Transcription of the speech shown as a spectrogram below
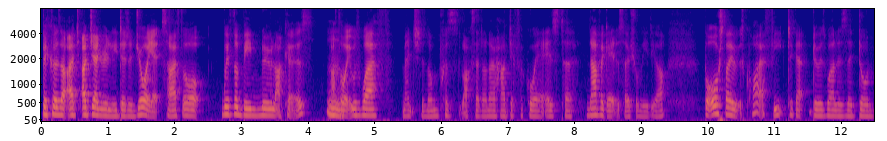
because I, I genuinely did enjoy it. So I thought, with them being new like us, I mm. thought it was worth mentioning them because, like I said, I know how difficult it is to navigate the social media, but also it was quite a feat to get do as well as they'd done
